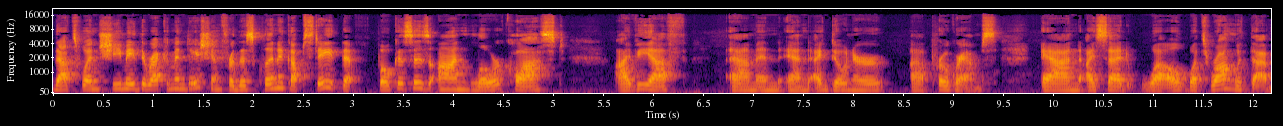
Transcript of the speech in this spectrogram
that's when she made the recommendation for this clinic upstate that focuses on lower cost IVF um, and, and egg donor uh, programs. And I said, well, what's wrong with them?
